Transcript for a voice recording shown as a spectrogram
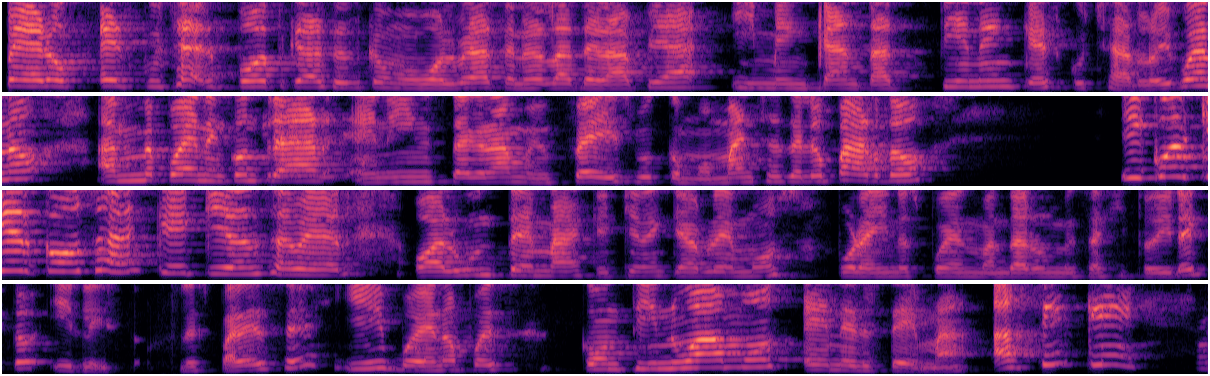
pero escuchar el podcast es como volver a tener la terapia y me encanta. Tienen que escucharlo. Y bueno, a mí me pueden encontrar en Instagram, en Facebook como Manchas de Leopardo y cualquier cosa que quieran saber o algún tema que quieran que hablemos, por ahí nos pueden mandar un mensajito directo y listo. ¿Les parece? Y bueno, pues continuamos en el tema. Así que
